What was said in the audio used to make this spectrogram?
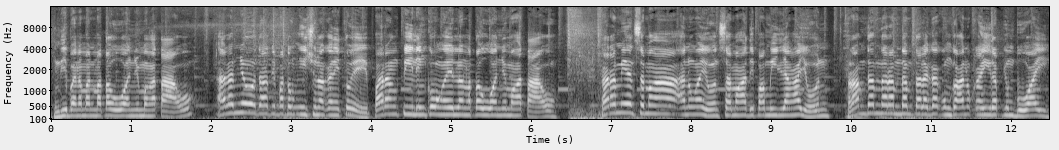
Hindi ba naman matauhan yung mga tao? Alam nyo, dati pa tong issue na ganito eh. Parang feeling ko ngayon lang natauhan yung mga tao. Karamihan sa mga ano ngayon, sa mga di pamilya ngayon, ramdam na ramdam talaga kung gaano kahirap yung buhay.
